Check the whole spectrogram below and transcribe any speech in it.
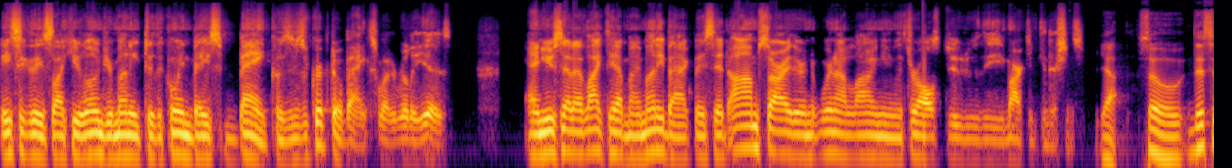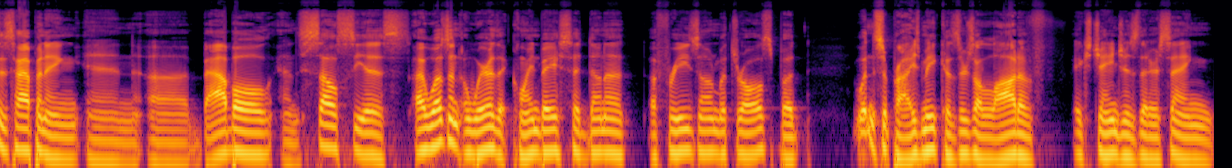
basically it's like you loaned your money to the Coinbase bank because it's a crypto bank, is what it really is. And you said, I'd like to have my money back. They said, oh, I'm sorry, we're not allowing any withdrawals due to the market conditions. Yeah. So this is happening in uh, Babel and Celsius. I wasn't aware that Coinbase had done a, a freeze on withdrawals, but it wouldn't surprise me because there's a lot of exchanges that are saying,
